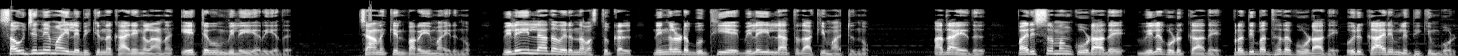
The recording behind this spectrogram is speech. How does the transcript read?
സൗജന്യമായി ലഭിക്കുന്ന കാര്യങ്ങളാണ് ഏറ്റവും വിലയേറിയത്. ചാണക്യൻ പറയുമായിരുന്നു വിലയില്ലാതെ വരുന്ന വസ്തുക്കൾ നിങ്ങളുടെ ബുദ്ധിയെ വിലയില്ലാത്തതാക്കി മാറ്റുന്നു. അതായത് പരിശ്രമം കൂടാതെ വില കൊടുക്കാതെ പ്രതിബദ്ധത കൂടാതെ ഒരു കാര്യം ലഭിക്കുമ്പോൾ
